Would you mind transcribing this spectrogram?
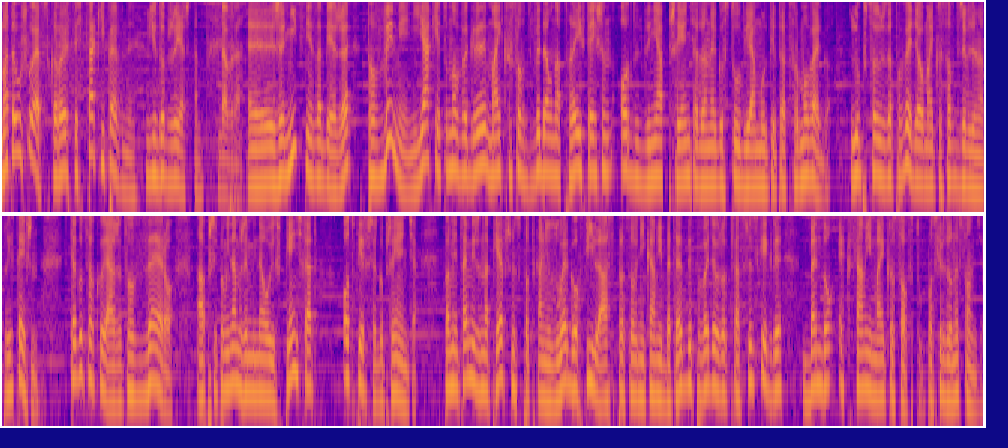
Mateuszu F., skoro jesteś taki pewny, widzisz dobrze, ja czytam, Dobra. E, że nic nie zabierze, to wymień, jakie to nowe gry Microsoft wydał na PlayStation od dnia przejęcia danego studia multiplatformowego. Lub co już zapowiedział Microsoft, że wyda na PlayStation. Z tego co kojarzę, to zero, a przypominam, że minęło już 5 lat od pierwszego przejęcia. Pamiętajmy, że na pierwszym spotkaniu złego Phila z pracownikami Bethesdy powiedział, że teraz wszystkie gry będą eksami Microsoftu, potwierdzone w sądzie.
